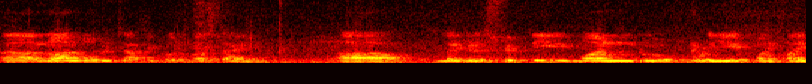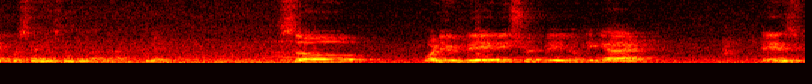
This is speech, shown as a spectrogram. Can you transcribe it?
uh, non-mobile traffic for the first time. Uh, like it is 51 to 48.5% or something like that. So what you really should be looking at is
